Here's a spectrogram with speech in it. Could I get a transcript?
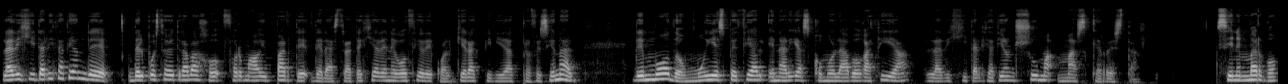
La digitalización del puesto de trabajo forma hoy parte de la estrategia de negocio de cualquier actividad profesional de modo muy especial en áreas como la abogacía, la digitalización suma más que resta. Sin embargo,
